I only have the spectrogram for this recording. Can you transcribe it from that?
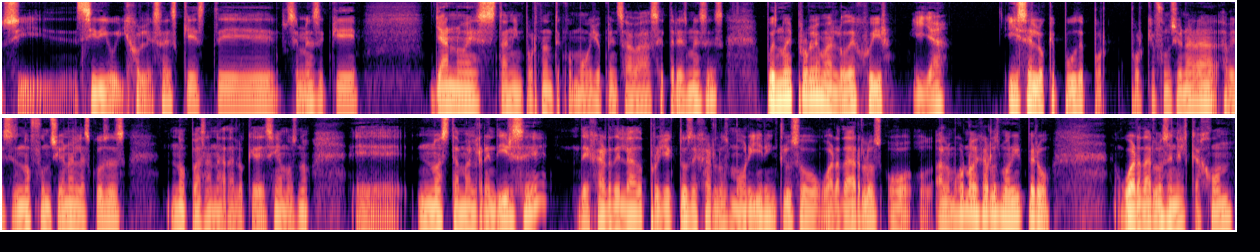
si, si digo, híjole, ¿sabes que Este se me hace que ya no es tan importante como yo pensaba hace tres meses, pues no hay problema, lo dejo ir y ya. Hice lo que pude por, porque funcionara, a veces no funcionan las cosas, no pasa nada, lo que decíamos, ¿no? Eh, no está mal rendirse, dejar de lado proyectos, dejarlos morir, incluso guardarlos, o, a lo mejor no dejarlos morir, pero guardarlos en el cajón,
